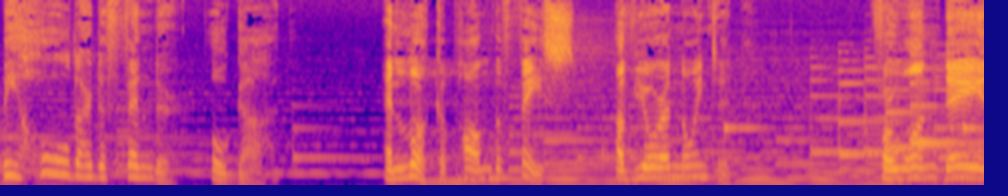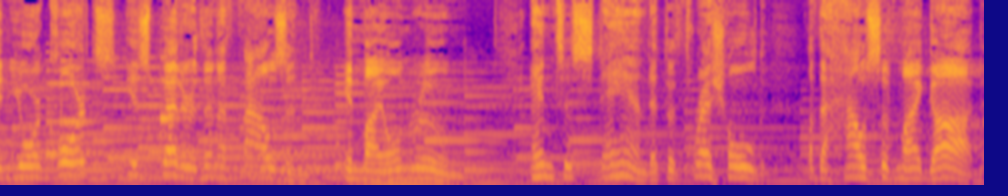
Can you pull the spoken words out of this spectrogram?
Behold our defender O God, and look upon the face of your anointed. For one day in your courts is better than a thousand in my own room, and to stand at the threshold of the house of my God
